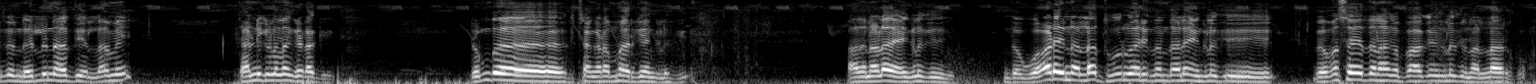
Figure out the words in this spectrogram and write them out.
இந்த நெல் நாற்று எல்லாமே தண்ணிக்குள்ளே தான் கிடக்கு. ரொம்ப சங்கடமாக இருக்குது எங்களுக்கு. அதனால் எங்களுக்கு இந்த ஓடை நல்லா தூர்வாரி தந்தாலே எங்களுக்கு விவசாயத்தை நாங்கள் பார்க்க எங்களுக்கு நல்லாயிருக்கும்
